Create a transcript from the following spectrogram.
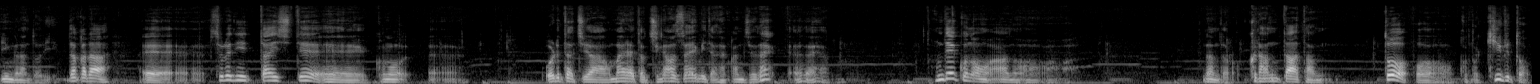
イングランドに。だから、えー、それに対して、えー、この、えー、俺たちはお前らと違うぜみたいな感じでね、えー、でこのあのなんだろうクランタータンとこのキルト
